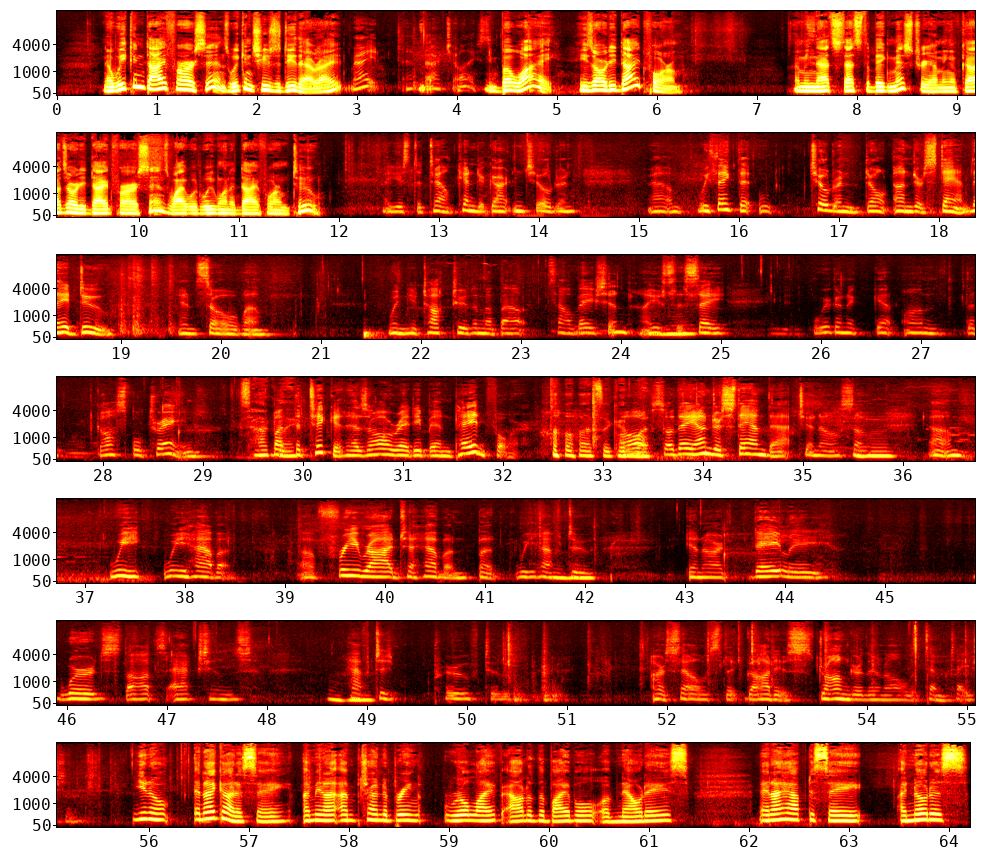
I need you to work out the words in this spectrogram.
Now we can die for our sins. We can choose to do that, right? Right. That's our choice. But why? He's already died for them. I mean, that's that's the big mystery. I mean, if God's already died for our sins, why would we want to die for him too? I used to tell kindergarten children, um, we think that children don't understand. They do. And so um, when you talk to them about salvation, I used to say, we're going to get on the gospel train, Exactly. but the ticket has already been paid for. oh, that's a good oh, one. so they understand that, you know. So um, we we have a, a free ride to heaven, but we have to, in our daily words, thoughts, actions, have to prove to ourselves that God is stronger than all the temptations. You know, and I gotta say, I mean, I, I'm trying to bring real life out of the Bible of nowadays, and I have to say, I notice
